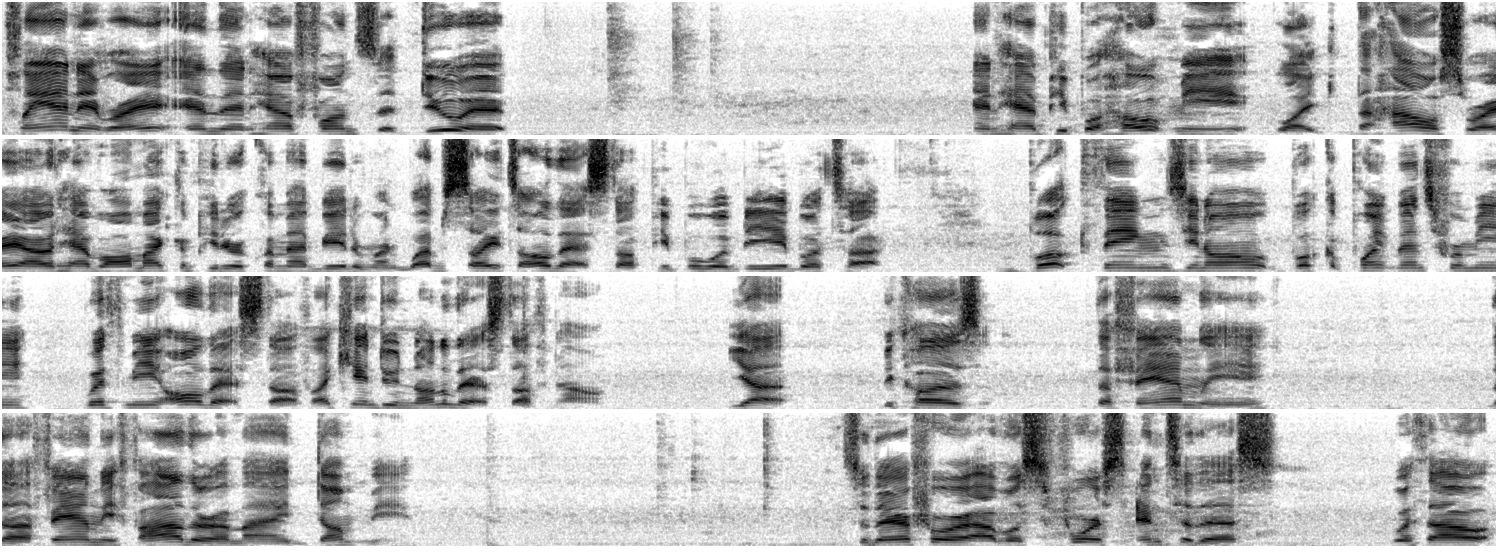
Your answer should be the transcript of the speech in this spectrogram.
plan it right, and then have funds to do it, and have people help me, like the house, right? I would have all my computer equipment, I'd be able to run websites, all that stuff. People would be able to book things, you know, book appointments for me, with me, all that stuff. I can't do none of that stuff now yet because the family, the family father of mine dumped me. So therefore, I was forced into this without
